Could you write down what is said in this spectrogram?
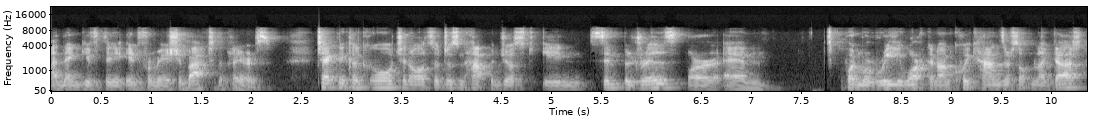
and then give the information back to the players. Technical coaching also doesn't happen just in simple drills or um, when we're really working on quick hands or something like that.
